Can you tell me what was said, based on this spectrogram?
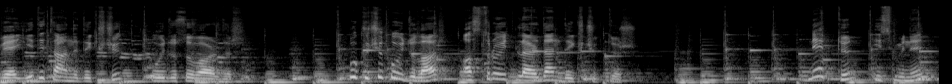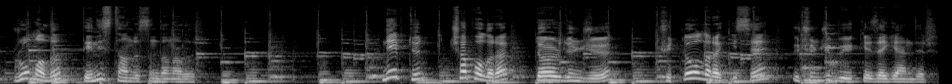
ve 7 tane de küçük uydusu vardır. Bu küçük uydular asteroidlerden de küçüktür. Neptün ismini Romalı deniz tanrısından alır. Neptün çap olarak dördüncü, kütle olarak ise üçüncü büyük gezegendir.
